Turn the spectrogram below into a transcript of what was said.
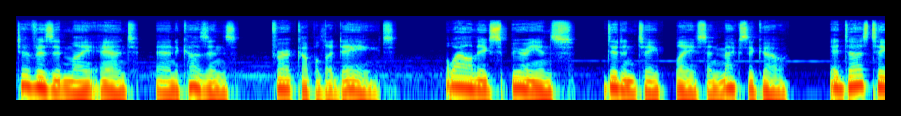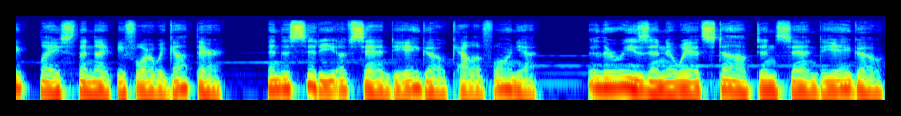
to visit my aunt and cousins for a couple of days. While the experience didn't take place in Mexico, it does take place the night before we got there, in the city of San Diego, California. The reason we had stopped in San Diego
